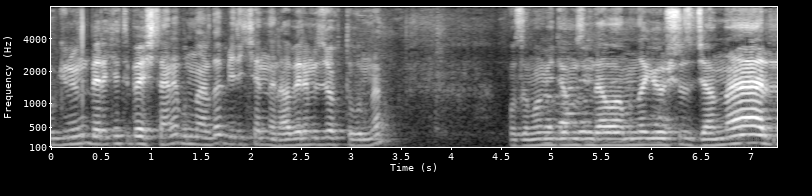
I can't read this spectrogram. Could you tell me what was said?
Bugünün bereketi 5 tane. Bunlar da birikenler. Haberimiz yoktu bundan. O zaman videomuzun devamında görüşürüz canlar.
